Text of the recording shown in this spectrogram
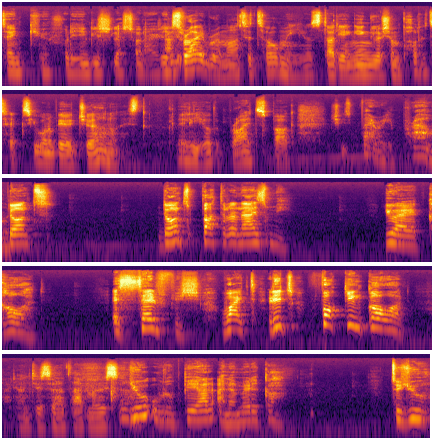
Thank you for the English lesson. I really... That's right, Ramata told me. You're studying English and politics. You want to be a journalist. Clearly, you're the bright spark. She's very proud. Don't. Don't patronize me. You are a coward. A selfish, white, rich, fucking coward. I don't deserve that, Musa. You European and American. To you,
